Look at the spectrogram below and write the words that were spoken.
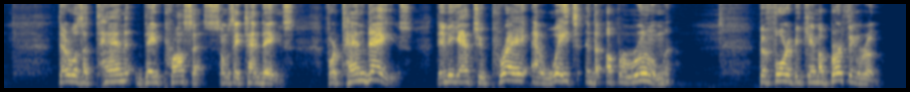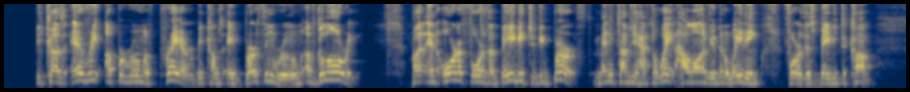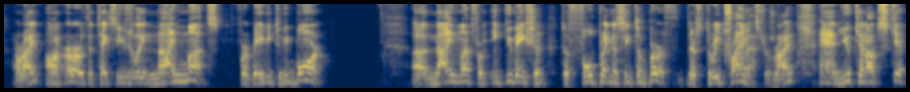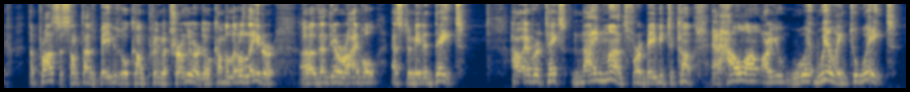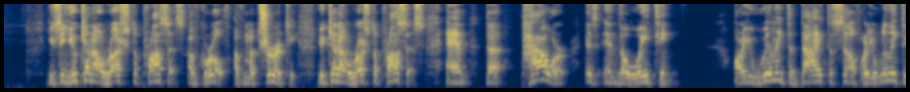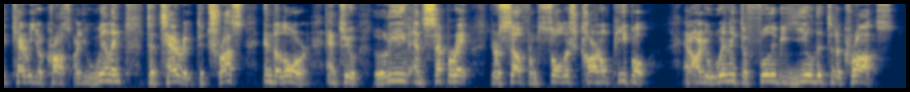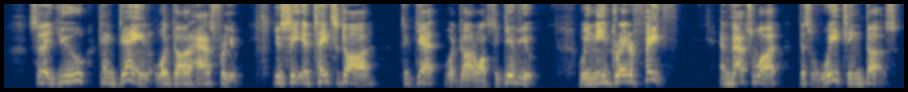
there was a 10 day process. Some say 10 days. For 10 days, they began to pray and wait in the upper room before it became a birthing room. Because every upper room of prayer becomes a birthing room of glory. But in order for the baby to be birthed, many times you have to wait. How long have you been waiting for this baby to come? All right. On earth, it takes usually nine months for a baby to be born. Uh, nine months from incubation to full pregnancy to birth. There's three trimesters, right? And you cannot skip the process. Sometimes babies will come prematurely or they'll come a little later uh, than the arrival estimated date. However, it takes nine months for a baby to come. And how long are you willing to wait? You see, you cannot rush the process of growth, of maturity. You cannot rush the process. And the power is in the waiting. Are you willing to die to self? Are you willing to carry your cross? Are you willing to tarry, to trust in the Lord and to leave and separate yourself from soulish carnal people? And are you willing to fully be yielded to the cross? So that you can gain what God has for you. You see, it takes God to get what God wants to give you. We need greater faith. And that's what this waiting does.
